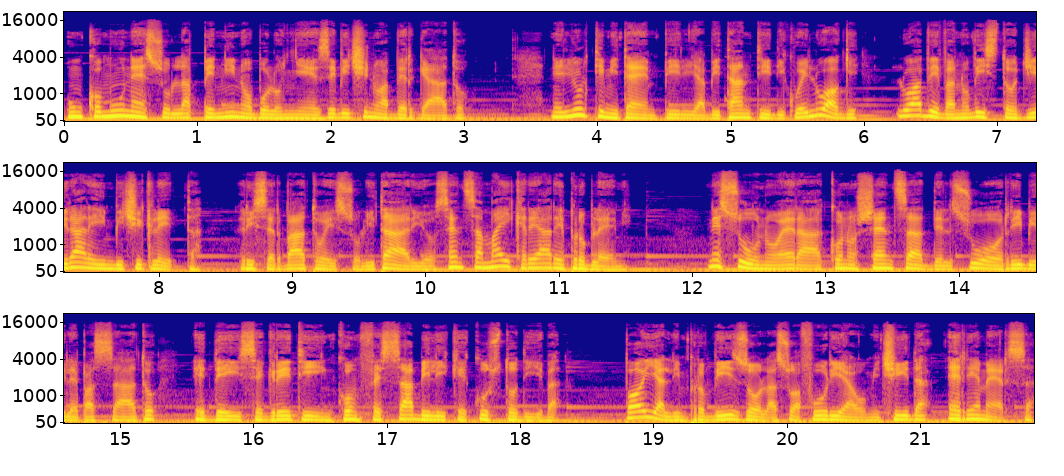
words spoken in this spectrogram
un comune sull'Appennino bolognese vicino a Vergato. Negli ultimi tempi gli abitanti di quei luoghi lo avevano visto girare in bicicletta, riservato e solitario, senza mai creare problemi. Nessuno era a conoscenza del suo orribile passato e dei segreti inconfessabili che custodiva. Poi all'improvviso la sua furia omicida è riemersa.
